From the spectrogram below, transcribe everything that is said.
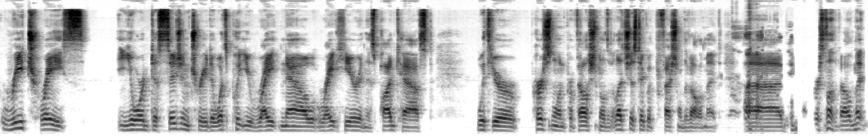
retrace your decision tree to what's put you right now right here in this podcast with your personal and professional let's just stick with professional development uh, personal development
